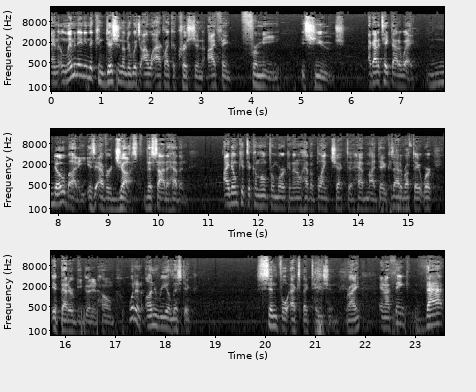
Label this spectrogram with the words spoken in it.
And eliminating the condition under which I will act like a Christian, I think, for me, is huge. I got to take that away. Nobody is ever just this side of heaven. I don't get to come home from work and I don't have a blank check to have my day because I had a rough day at work. It better be good at home. What an unrealistic, sinful expectation, right? And I think that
